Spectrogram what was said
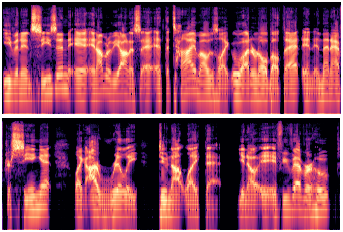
even in season. And, and I'm going to be honest, at, at, the time I was like, oh, I don't know about that. And, and then after seeing it, like I really do not like that. You know, if you've ever hooped,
